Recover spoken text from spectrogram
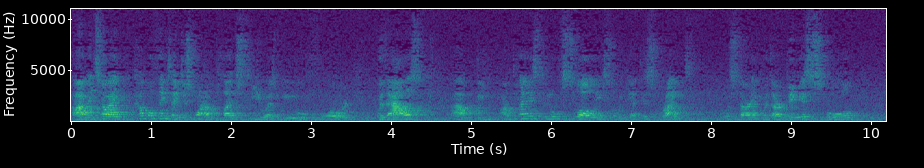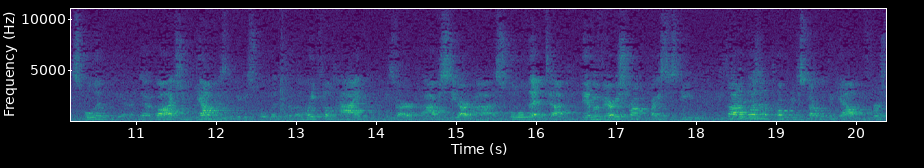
Um, and so I, a couple things I just want to pledge to you as we move forward with Alice. Uh, we, our plan is to move slowly so we get this right. We're starting with our biggest school, school that, well, actually Galvin is the biggest school, but Wakefield High is our obviously our uh, school that uh, they have a very strong crisis team. We thought it wasn't appropriate to start with the Galvin first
